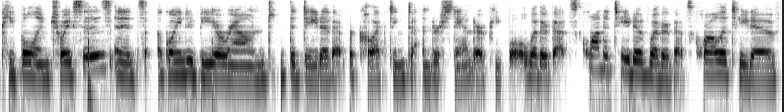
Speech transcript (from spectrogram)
people and choices and it's going to be around the data that we're collecting to understand our people whether that's quantitative whether that's qualitative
